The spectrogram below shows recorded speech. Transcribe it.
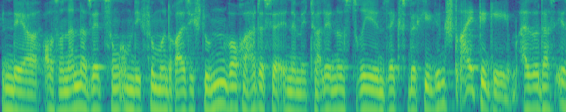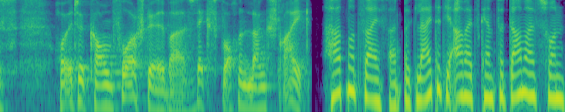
In der Auseinandersetzung um die 35-Stunden-Woche hat es ja in der Metallindustrie einen sechswöchigen Streik gegeben. Also das ist heute kaum vorstellbar. Sechs Wochen lang Streik. Hartmut Seifert begleitet die Arbeitskämpfe damals schon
